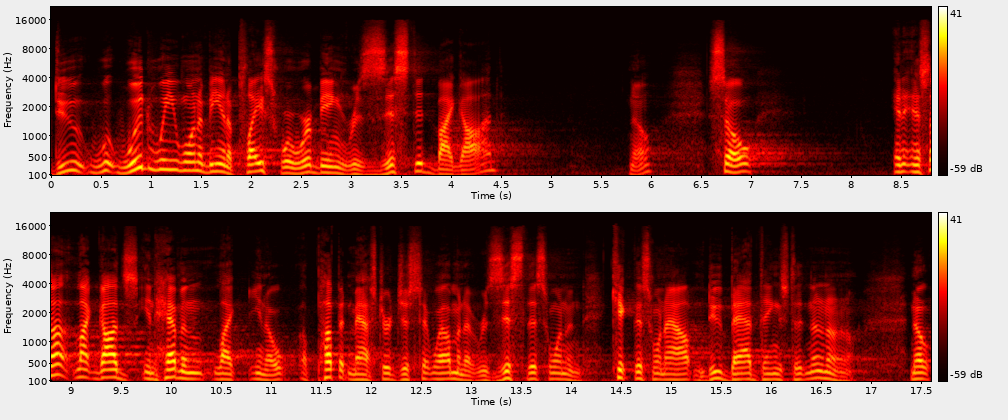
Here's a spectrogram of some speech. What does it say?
Do, w- would we want to be in a place where we're being resisted by God? No. So, and, and it's not like God's in heaven, like, you know, a puppet master just said, well, I'm going to resist this one and kick this one out and do bad things to. No, no, no. No,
